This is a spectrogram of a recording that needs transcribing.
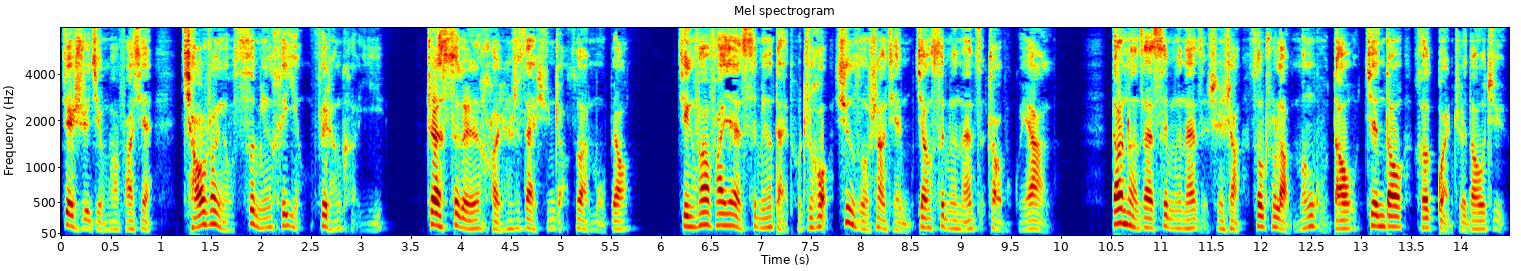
这时，警方发现桥上有四名黑影，非常可疑。这四个人好像是在寻找作案目标。警方发现四名歹徒之后，迅速上前将四名男子抓捕归案了。当场在四名男子身上搜出了蒙古刀、尖刀和管制刀具。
